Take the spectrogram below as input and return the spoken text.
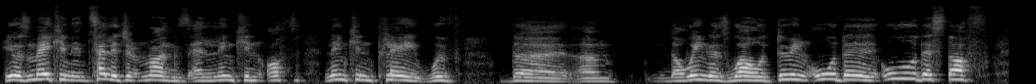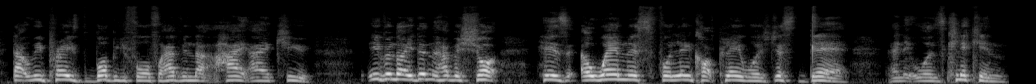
he was making intelligent runs and linking off linking play with the um the wing as well, doing all the all the stuff that we praised Bobby for for having that high IQ. Even though he didn't have a shot, his awareness for link up play was just there and it was clicking.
